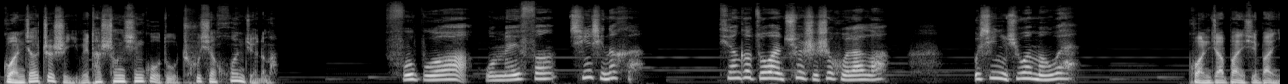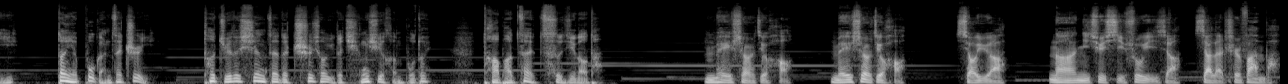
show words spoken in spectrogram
管家这是以为他伤心过度，出现幻觉了吗？福伯，我没疯，清醒的很。天哥昨晚确实是回来了，不信你去问门卫。管家半信半疑，但也不敢再质疑。他觉得现在的池小雨的情绪很不对，他怕再刺激到他。没事就好，没事就好。小雨啊，那你去洗漱一下，下来吃饭吧。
